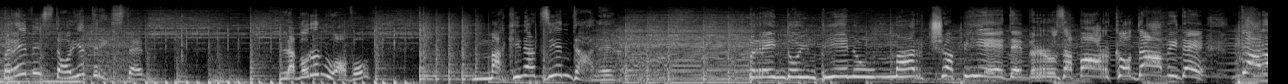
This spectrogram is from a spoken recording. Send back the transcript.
Breve storia triste. Lavoro nuovo. Macchina aziendale. Prendo in pieno un marciapiede, brusa porco Davide! Darò!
